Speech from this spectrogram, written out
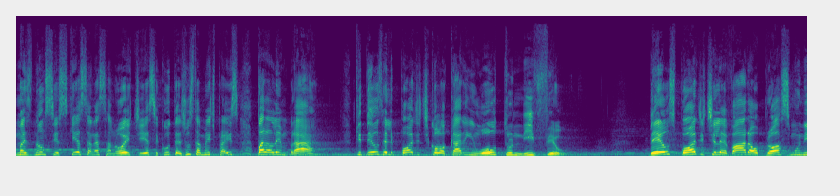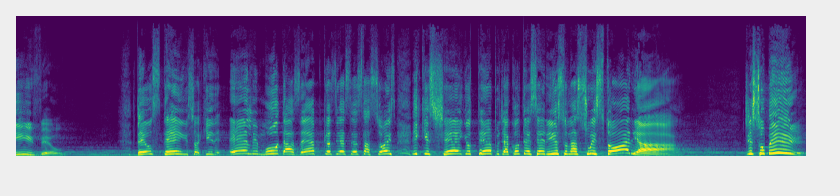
Mas não se esqueça nessa noite, esse culto é justamente para isso, para lembrar que Deus ele pode te colocar em outro nível. Deus pode te levar ao próximo nível. Deus tem isso aqui, Ele muda as épocas e as estações, e que chegue o tempo de acontecer isso na sua história, de subir.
